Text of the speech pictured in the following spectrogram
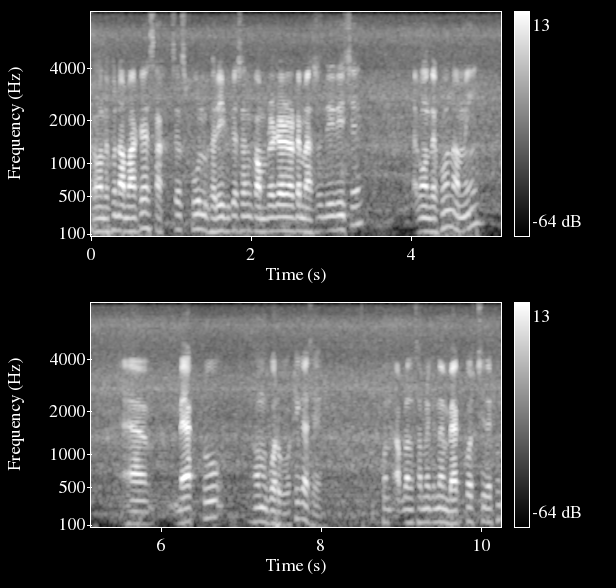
এবং দেখুন আমাকে সাকসেসফুল ভেরিফিকেশান কমপ্লিটেড একটা মেসেজ দিয়ে দিয়েছে, এবং দেখুন আমি ব্যাক টু হোম করব, ঠিক আছে? দেখুন আপনাদের সামনে কিন্তু আমি ব্যাক করছি, দেখুন।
